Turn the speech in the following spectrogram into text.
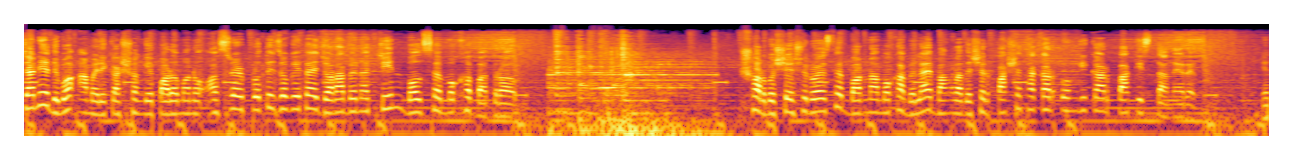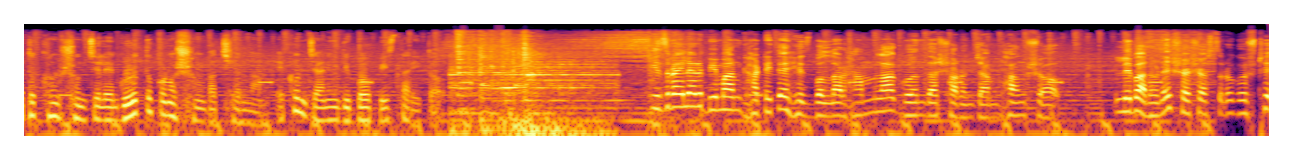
জানিয়ে দেব, আমেরিকার সঙ্গে পরমাণু অস্ত্রের প্রতিযোগিতায় জড়াবে না চীন, বলছে মুখপাত্র। সর্বশেষ রয়েছে বন্যা মোকাবেলায় বাংলাদেশের পাশে থাকার অঙ্গীকার পাকিস্তানের। এতক্ষণ শুনছিলেন গুরুত্বপূর্ণ সংবাদ শিরোনাম। এখন জানিয়ে দিব বিস্তারিত। ইসরায়েলের বিমান ঘাটিতে হিজবুল্লাহর হামলা, গোয়েন্দা সরঞ্জাম ধ্বংস। লেবাননে সশস্ত্র গোষ্ঠী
